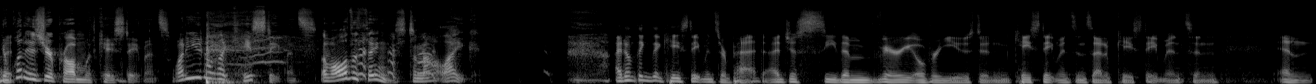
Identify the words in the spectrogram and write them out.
Yeah, what is your problem with case statements? Why do you not like case statements? Of all the things to not like. I don't think that case statements are bad. I just see them very overused in case statements inside of case statements and and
